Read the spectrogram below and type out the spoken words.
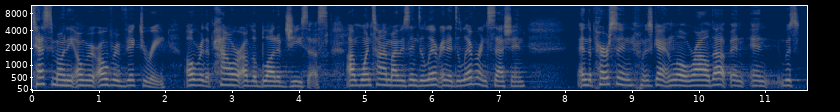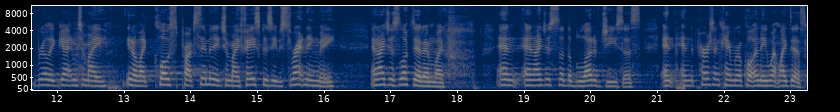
testimony over, over victory, over the power of the blood of Jesus. Um, one time I was in, deliver, in a deliverance session, and the person was getting a little riled up and, and was really getting to my, you know, like close proximity to my face because he was threatening me. And I just looked at him like, and, and I just saw the blood of Jesus. And, and the person came real close and he went like this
